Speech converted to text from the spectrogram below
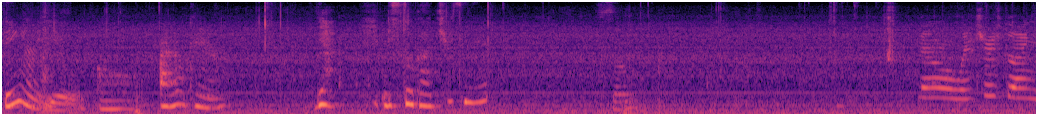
thing at you. Oh, I don't care. Yeah, and it's still got juice in it. So, No, winter's going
